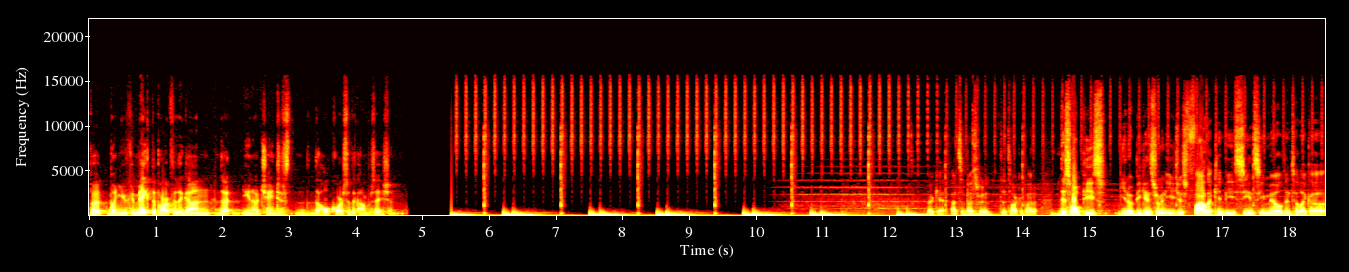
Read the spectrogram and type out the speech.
But when you can make the part for the gun, that you know changes the whole course of the conversation. Okay, that's the best way to, talk about it. This whole piece, you know, begins from an IGES file that can be CNC milled into like a,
